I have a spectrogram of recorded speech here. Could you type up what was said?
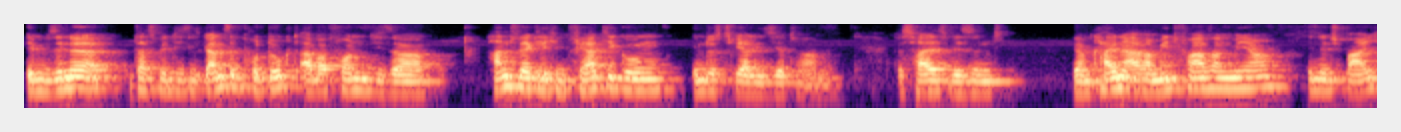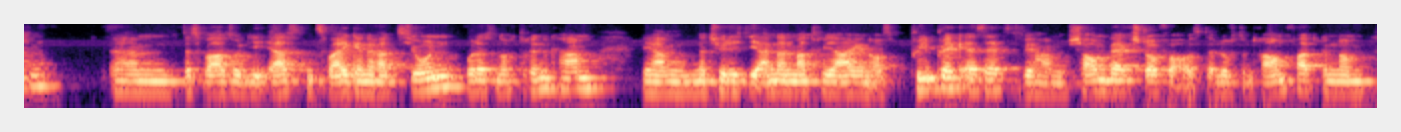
Im Sinne, dass wir dieses ganze Produkt aber von dieser handwerklichen Fertigung industrialisiert haben. Das heißt, wir sind wir haben keine Aramidfasern mehr in den Speichen. Ähm, das war so die ersten zwei Generationen, wo das noch drin kam. Wir haben natürlich die anderen Materialien aus Prepreg ersetzt. Wir haben Schaumwerkstoffe aus der Luft- und Raumfahrt genommen.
